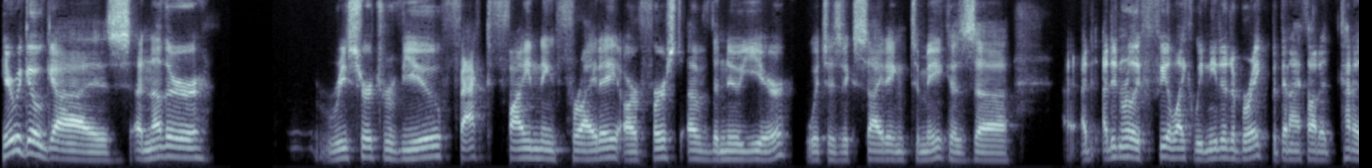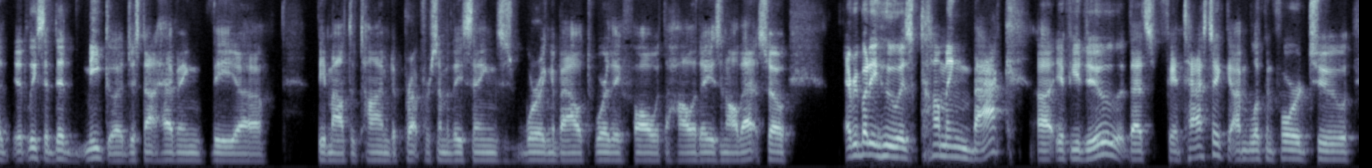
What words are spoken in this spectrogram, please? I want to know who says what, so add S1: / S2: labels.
S1: Here we go, guys. Another research review, fact finding Friday, our first of the new year, which is exciting to me because uh, I, I, didn't really feel like we needed a break, but then I thought it kind of, at least it did me good, just not having the uh, the amount of time to prep for some of these things, worrying about where they fall with the holidays and all that. So. Everybody who is coming back, uh, if you do, that's fantastic. I'm looking forward to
